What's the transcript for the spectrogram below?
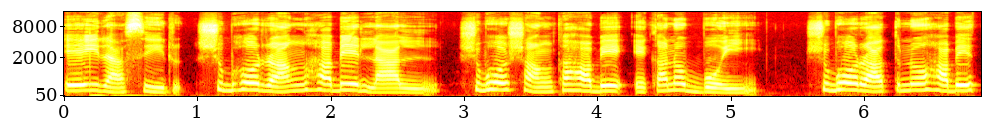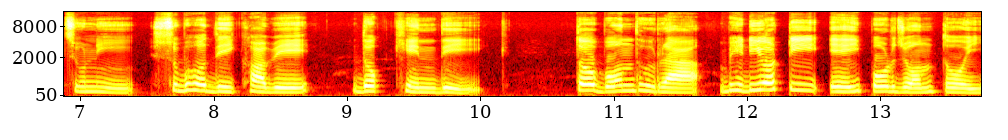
এই রাশির শুভ রং হবে লাল, শুভ সংখ্যা হবে একানব্বই, শুভ রত্ন হবে চুনি, শুভ দিক হবে দক্ষিণ দিক। তো বন্ধুরা, ভিডিওটি এই পর্যন্তই।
